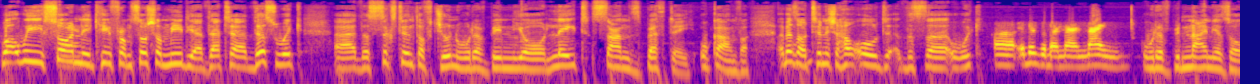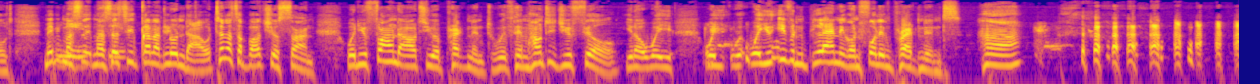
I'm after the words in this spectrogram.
Well, we saw, Nikki, from social media that uh, this week, uh, the 16th of June, would have been your late son's birthday, Ukamva. Tinisha, how old this uh, week? uh, ebezoba na-nine Would have been nine years old. Maybe Yes, Mase- Masesi Kalak Tell us about your son. When you found out you were pregnant with him, how did you feel? You know, were you, were you, were you even planning on falling pregnant? Huh?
